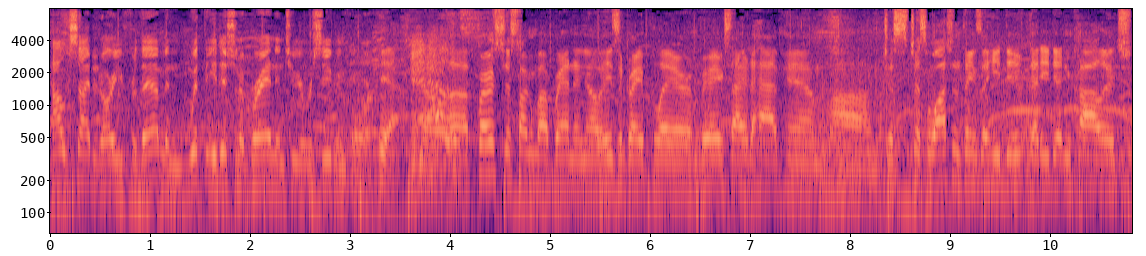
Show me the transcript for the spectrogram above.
how excited are you for them and with the addition of Brandin to your receiving corps? Yeah, you know, uh, first just talking about Brandin, you know, he's a great player. I'm very excited to have him. Um, just just watching things that he did that he did in college,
